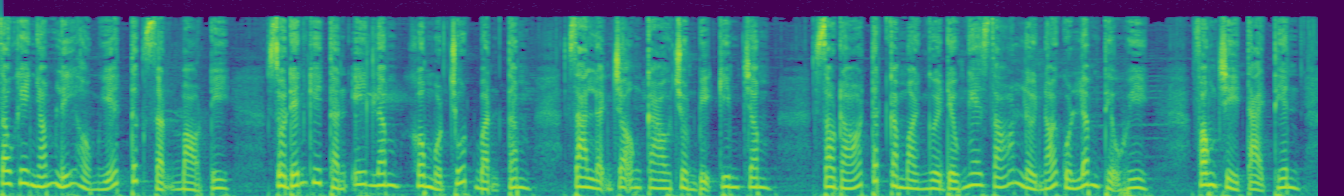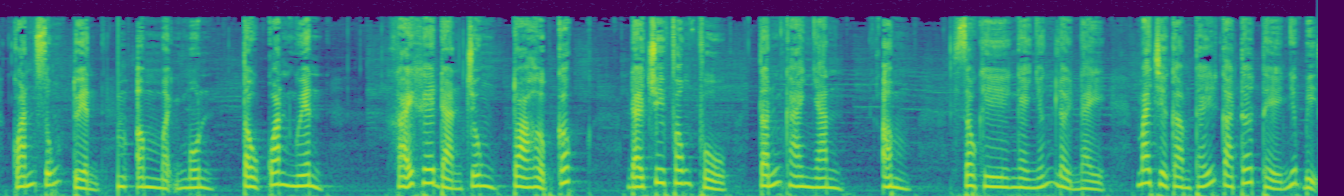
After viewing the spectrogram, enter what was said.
sau khi nhóm Lý Hồng Nghĩa tức giận bỏ đi, rồi đến khi thần Y Lâm không một chút bận tâm, ra lệnh cho ông Cao chuẩn bị kim châm. Sau đó tất cả mọi người đều nghe rõ lời nói của Lâm Thiệu Huy. Phong chỉ tại thiên, quán súng tuyền, âm âm mệnh môn, tàu quan nguyên, khái khê đàn trung, tòa hợp cốc, đại truy phong phủ, tấn khai nhăn, âm. Sau khi nghe những lời này, Mai chỉ cảm thấy cả cơ thể như bị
